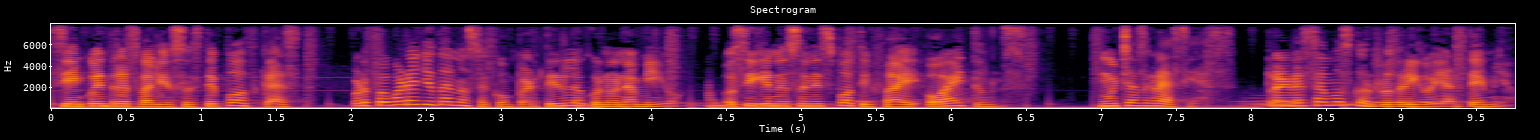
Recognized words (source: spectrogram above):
Si encuentras valioso este podcast, por favor ayúdanos a compartirlo con un amigo o síguenos en Spotify o iTunes. Muchas gracias. Regresamos con Rodrigo y Artemio.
